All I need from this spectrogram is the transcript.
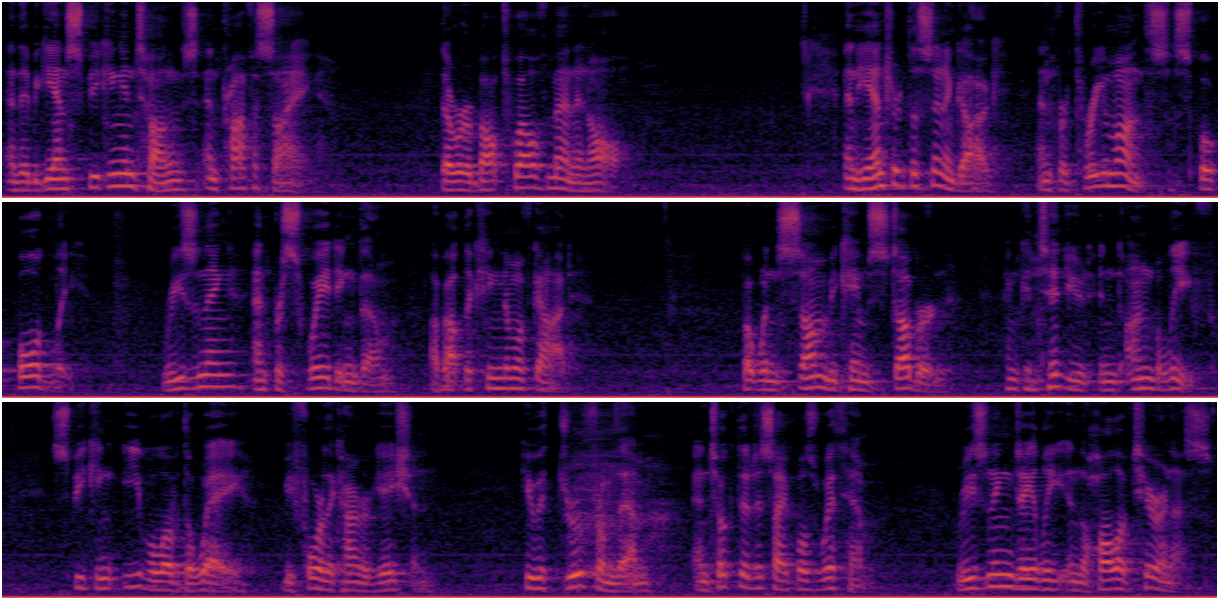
and they began speaking in tongues and prophesying. There were about twelve men in all. And he entered the synagogue, and for three months spoke boldly reasoning and persuading them about the kingdom of God. But when some became stubborn and continued in unbelief, speaking evil of the way before the congregation, he withdrew from them and took the disciples with him, reasoning daily in the hall of Tyrannus.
